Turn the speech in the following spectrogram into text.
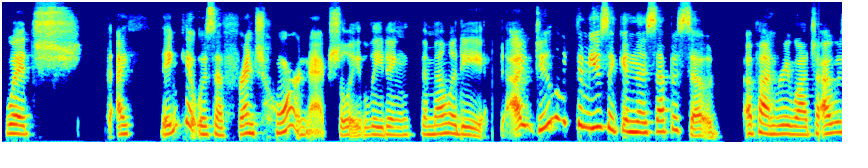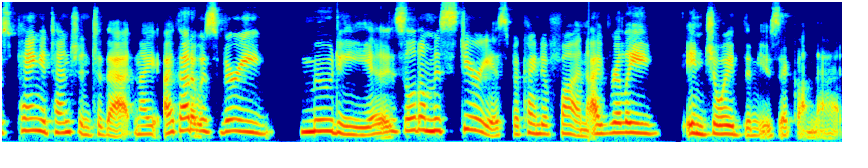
which I think it was a French horn actually leading the melody. I do like the music in this episode upon rewatch. I was paying attention to that and I, I thought it was very moody. It's a little mysterious, but kind of fun. I really enjoyed the music on that.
